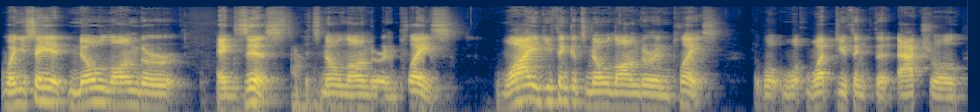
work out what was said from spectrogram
when you say it no longer exists, it's no longer in place. Why do you think it's no longer in place? What, what do you think the actual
